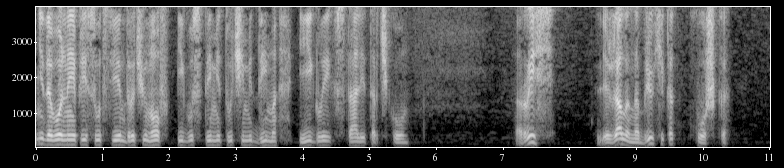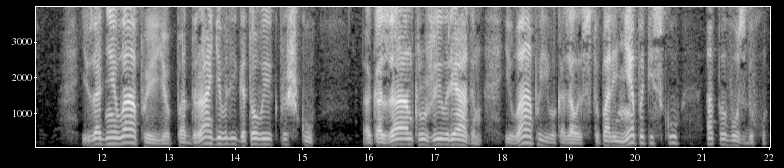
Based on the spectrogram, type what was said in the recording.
недовольные присутствием драчунов и густыми тучами дыма, иглы их встали торчком. Рысь лежала на брюхе, как кошка, и задние лапы ее подрагивали, готовые к прыжку а казан кружил рядом, и лапы его, казалось, ступали не по песку, а по воздуху.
